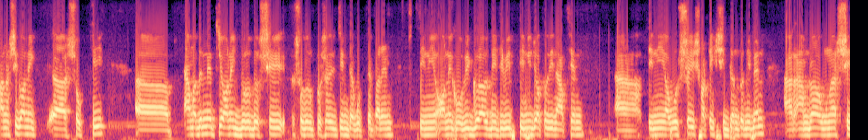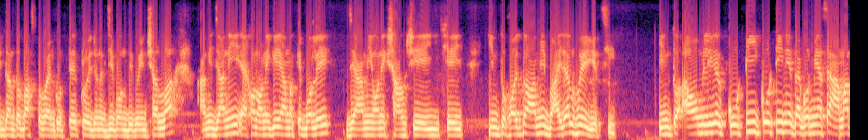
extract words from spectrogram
মানসিক অনেক শক্তি। আমাদের নেত্রী অনেক দূরদর্শী সুদূর প্রসারী চিন্তা করতে পারেন। তিনি অনেক অভিজ্ঞ রাজনীতিবিদ, তিনি যতদিন আছেন তিনি অবশ্যই সঠিক সিদ্ধান্ত নেবেন আর আমরা ওনার সিদ্ধান্ত বাস্তবায়ন করতে প্রয়োজনে জীবন দিব ইনশাল্লাহ আমি জানি এখন অনেকেই আমাকে বলে যে আমি অনেক সাহসী, এই সেই, কিন্তু হয়তো আমি ভাইরাল হয়ে গেছি। কিন্তু আওয়ামী লীগের কোটি কোটি নেতাকর্মী আছে আমার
